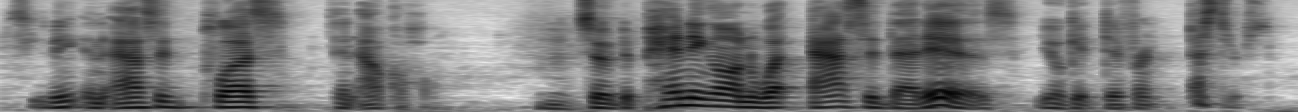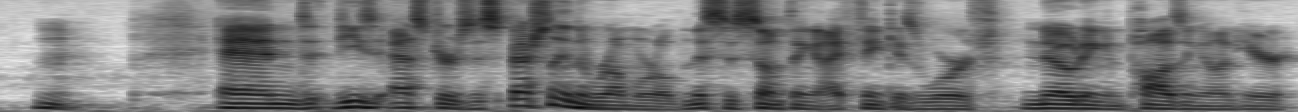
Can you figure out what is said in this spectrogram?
excuse me, an acid plus an alcohol. Hmm. So depending on what acid that is, you'll get different esters. Hmm. And these esters, especially in the rum world, and this is something I think is worth noting and pausing on here.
